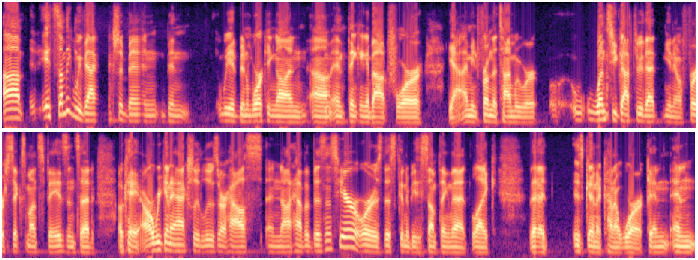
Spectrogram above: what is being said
Um, it's something we've actually been been we had been working on um, and thinking about for yeah i mean from the time we were once you got through that you know first six months phase and said okay are we going to actually lose our house and not have a business here or is this going to be something that like that is going to kind of work? And and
